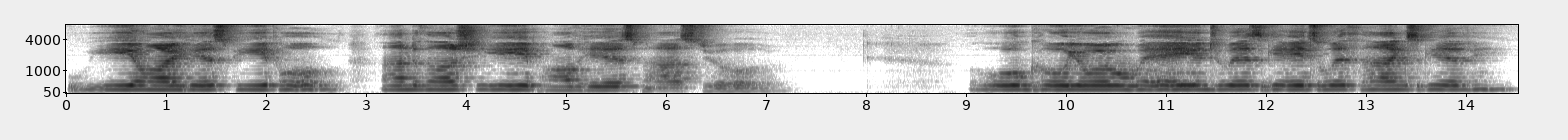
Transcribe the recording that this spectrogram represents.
We are His people and the sheep of His pasture. O go your way into His gates with thanksgiving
